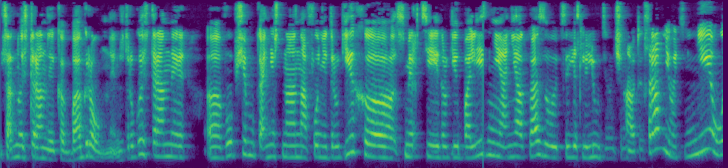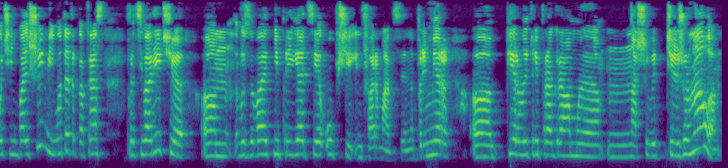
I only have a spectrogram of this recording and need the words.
с одной стороны, как бы огромные, но с другой стороны, в общем, конечно, на фоне других э, смертей, других болезней, они оказываются, если люди начинают их сравнивать, не очень большими. И вот это как раз противоречие эм, вызывает неприятие общей информации. Например, э, первые три программы нашего тележурнала,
